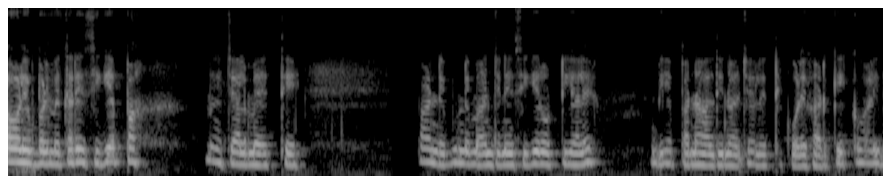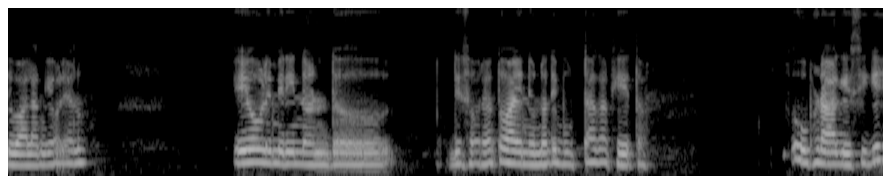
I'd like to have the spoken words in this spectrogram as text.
ਔਲੇ ਉਬਲ ਮੇ ਧਰੇ ਸੀਗੇ ਆਪਾਂ। ਮੈਂ ਚੱਲ ਮੈਂ ਇੱਥੇ ਭਾਂਡੇ ਭੁੰਡੇ ਮਾਂਜਣੇ ਸੀਗੇ ਰੋਟੀ ਵਾਲੇ, ਵੀ ਆਪਾਂ ਨਾਲ ਦੀ ਨਾਲ ਚੱਲ ਇੱਥੇ ਕੋਲੇ ਖੜ ਕੇ ਇੱਕ ਵਾਲੀ ਦਵਾ ਲਾਂਗੇ ਔਲਿਆਂ ਨੂੰ। ਇਹ ਔਲੇ ਮੇਰੀ ਨਣਦ ਦੇ ਸਹੁਰਿਆਂ ਤੋਂ ਆਏ ਨੇ, ਉਹਨਾਂ ਦੇ ਬੂਟਾ ਦਾ ਖੇਤ। ਉਹ ਫੜਾ ਗਏ ਸੀਗੇ।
